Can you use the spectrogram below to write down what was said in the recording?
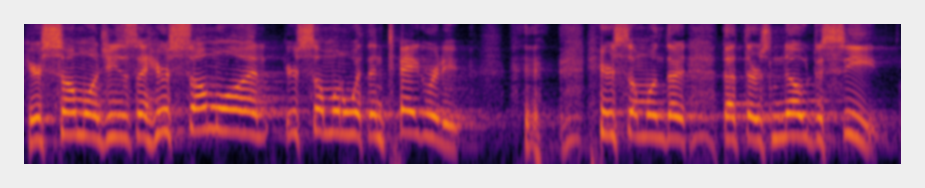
Here's someone, Jesus said, here's someone, here's someone with integrity. here's someone that, that there's no deceit.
